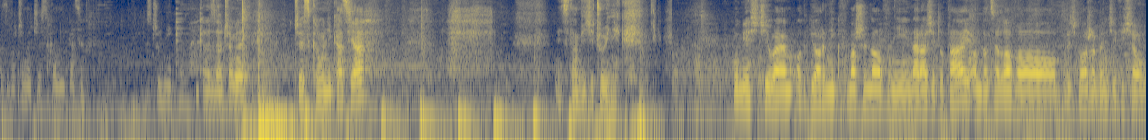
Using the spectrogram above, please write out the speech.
Zobaczymy, czy jest komunikacja z czujnikiem. Zobaczymy, czy jest komunikacja. I co tam widzi czujnik. Umieściłem odbiornik w maszynowni na razie tutaj. On docelowo być może będzie wisiał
